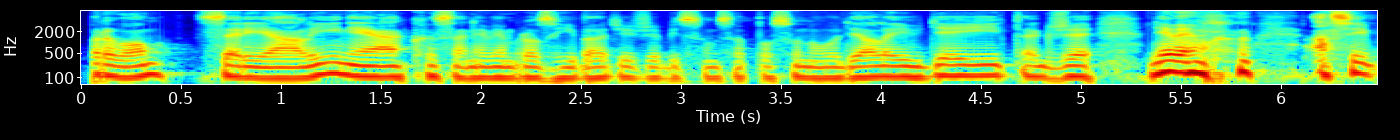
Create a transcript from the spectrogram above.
prvom seriáli, nejako sa neviem rozhýbať, že by som sa posunul ďalej v deji, takže neviem, asi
